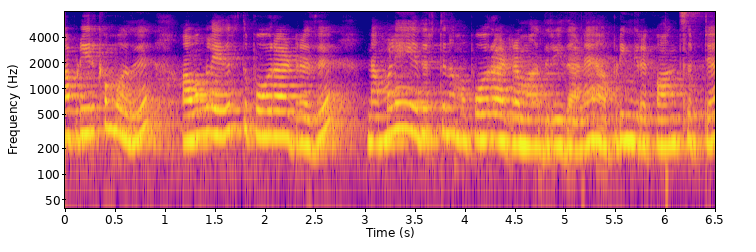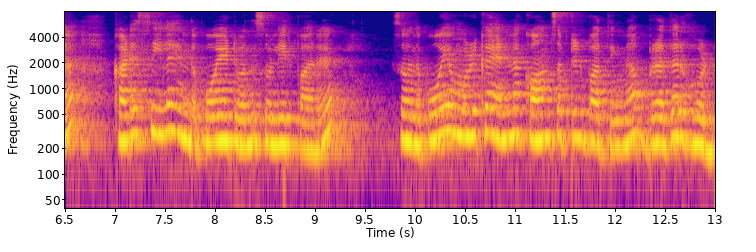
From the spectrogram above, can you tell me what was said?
அப்படி இருக்கும்போது அவங்கள எதிர்த்து போராடுறது நம்மளே எதிர்த்து நம்ம போராடுற மாதிரி தானே அப்படிங்கிற கான்செப்டை கடைசியில் இந்த போயட் வந்து சொல்லியிருப்பார். ஸோ இந்த போயம் முழுக்க என்ன கான்செப்டுன்னு பார்த்தீங்கன்னா பிரதர்ஹுட்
